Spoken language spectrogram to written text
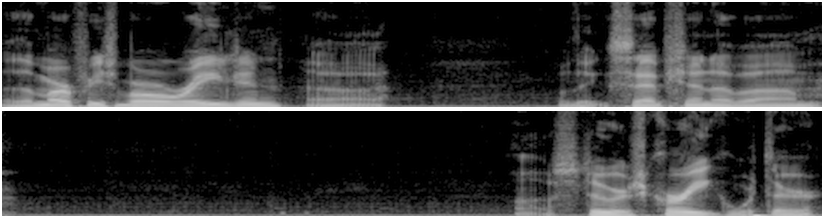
the Murfreesboro region, uh, with the exception of um, uh, Stewart's Creek with their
